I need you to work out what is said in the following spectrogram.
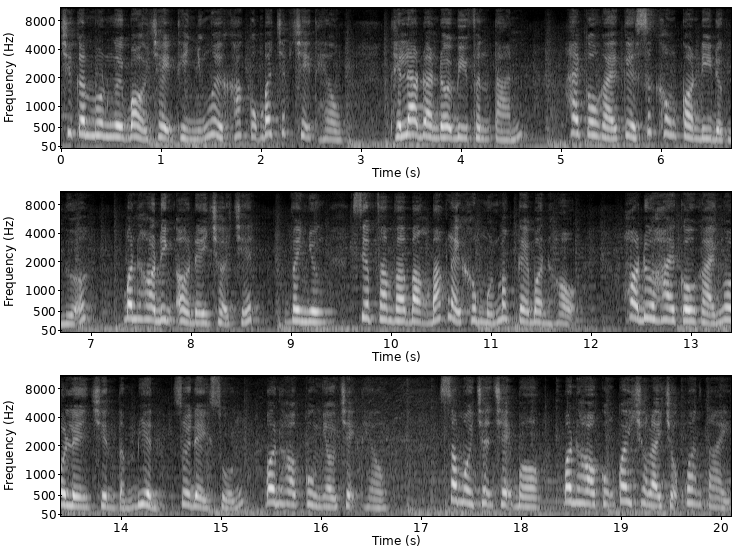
chỉ cần một người bỏ chạy thì những người khác cũng bất chấp chạy theo. Thế là đoàn đội bị phân tán. Hai cô gái kiệt sức không còn đi được nữa. Bọn họ định ở đây chờ chết. Vậy nhưng, Diệp Phạm và Bằng Bác lại không muốn mặc kệ bọn họ. Họ đưa hai cô gái ngồi lên trên tấm biển rồi đẩy xuống, bọn họ cùng nhau chạy theo. Sau một trận chạy bò, bọn họ cũng quay trở lại chỗ quan tài.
